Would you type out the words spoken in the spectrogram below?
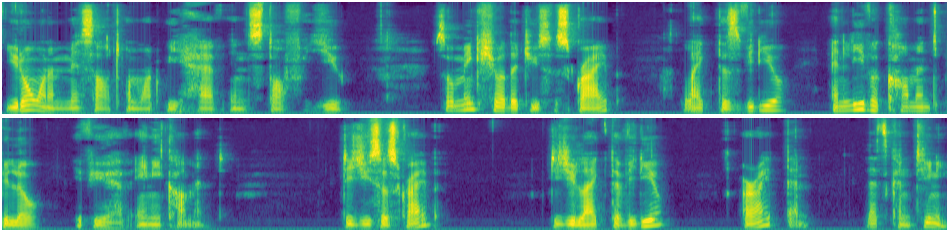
You don't want to miss out on what we have in store for you. So make sure that you subscribe, like this video, and leave a comment below if you have any comment. Did you subscribe? Did you like the video? Alright then, let's continue.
